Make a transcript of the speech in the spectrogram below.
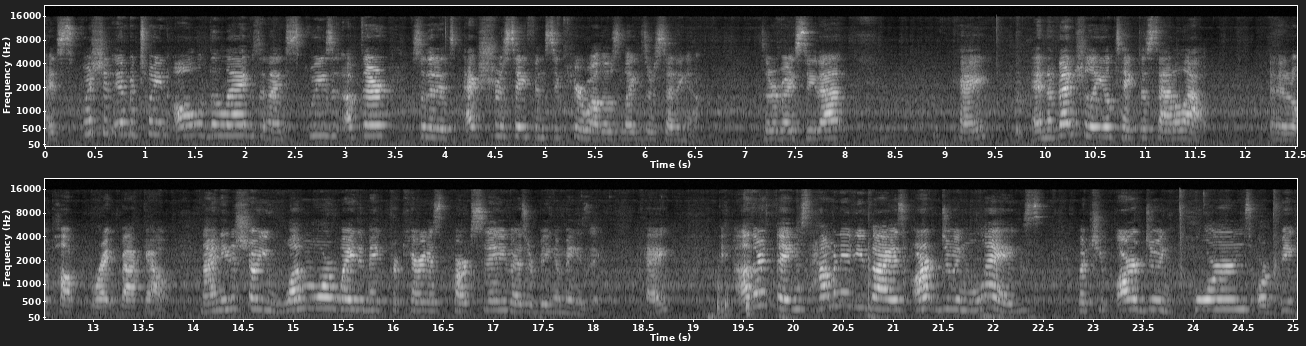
I'd squish it in between all of the legs and I'd squeeze it up there so that it's extra safe and secure while those legs are setting up. Does everybody see that? Okay? And eventually you'll take the saddle out and it'll pop right back out. Now I need to show you one more way to make precarious parts today. You guys are being amazing. Okay? The other things, how many of you guys aren't doing legs, but you are doing horns or big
